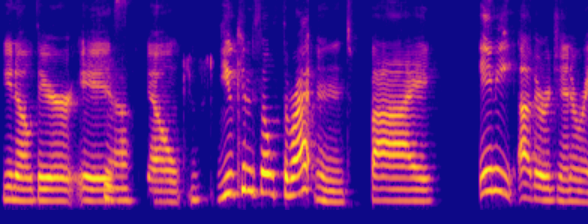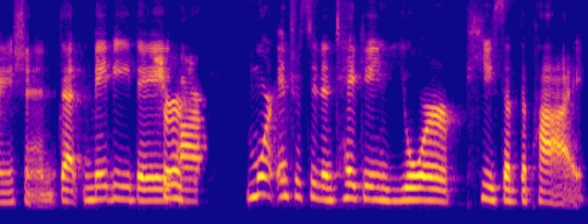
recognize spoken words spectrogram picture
You know, there is, yeah. you know, you can feel threatened by any other generation that maybe they sure. are more interested in taking your piece of the pie.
